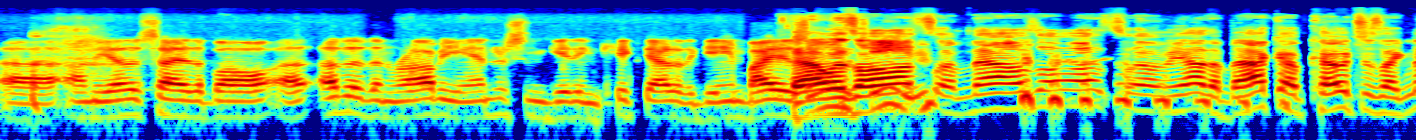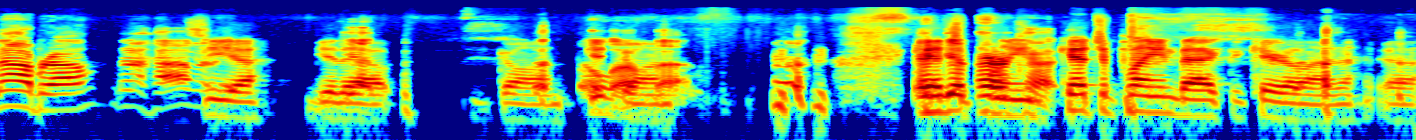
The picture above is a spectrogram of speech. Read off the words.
Uh, on the other side of the ball, uh, other than Robbie Anderson getting kicked out of the game by his team, That was team. awesome. That was awesome. Yeah, the backup coach is like, nah, bro, not having See ya, get Yeah. out, gone, I get love gone. that. catch get a plane, catch a plane back to Carolina. Yeah.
